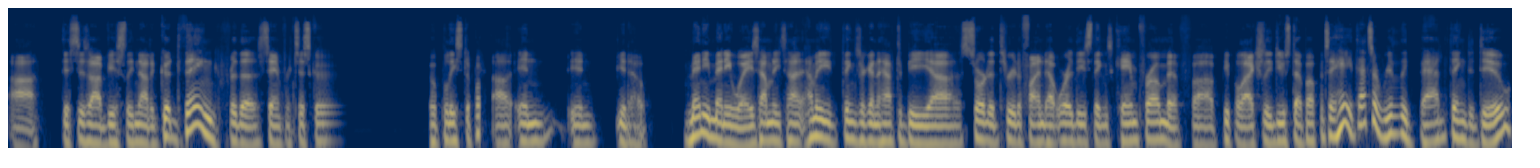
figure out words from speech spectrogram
Uh, this is obviously not a good thing for the San Francisco Police Department. Uh, in in you know many many ways, how many times how many things are going to have to be uh, sorted through to find out where these things came from? If uh, people actually do step up and say, "Hey, that's a really bad thing to do,"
